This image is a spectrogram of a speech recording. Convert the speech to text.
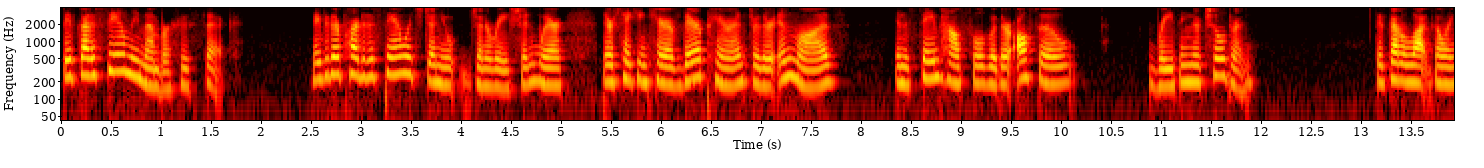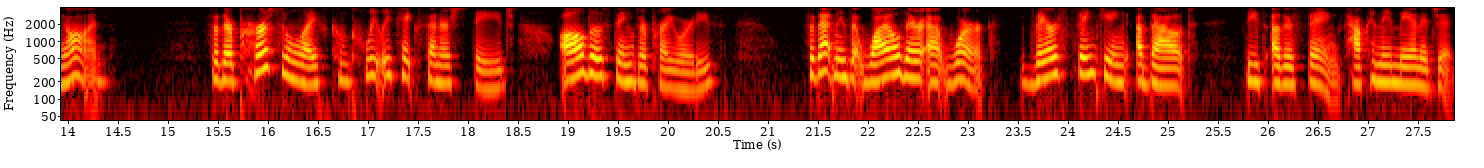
They've got a family member who's sick. Maybe they're part of the sandwich generation where they're taking care of their parents or their in laws in the same household where they're also raising their children. They've got a lot going on. So their personal life completely takes center stage. All those things are priorities. So that means that while they're at work, they're thinking about these other things. How can they manage it?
